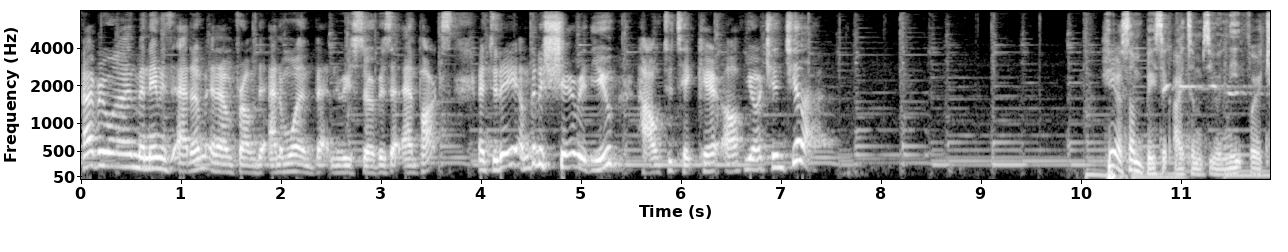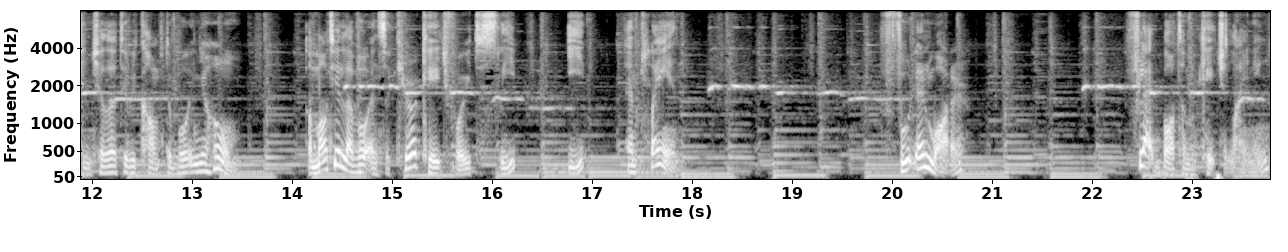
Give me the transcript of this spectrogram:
Hi everyone, my name is Adam and I'm from the Animal and Veterinary Service at NParks and today I'm going to share with you how to take care of your chinchilla. Here are some basic items you will need for your chinchilla to be comfortable in your home. A multi-level and secure cage for you to sleep, eat, and play in. Food and water. Flat bottom cage lining.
